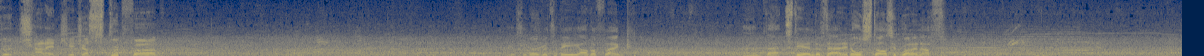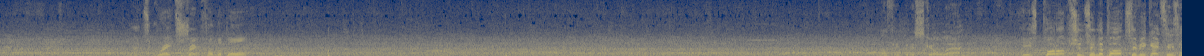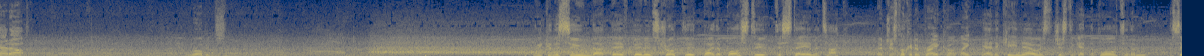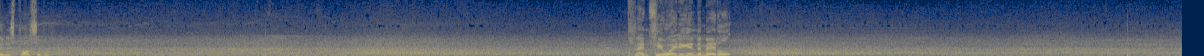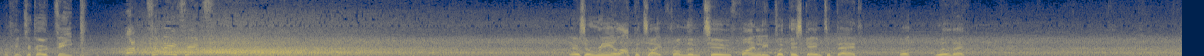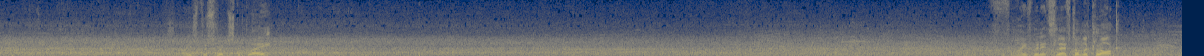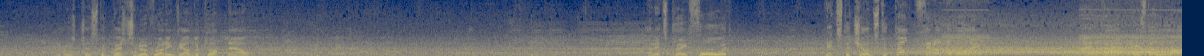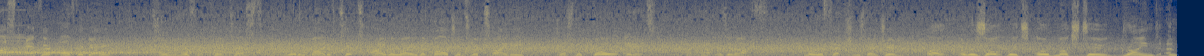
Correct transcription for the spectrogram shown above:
Good challenge, he just stood firm. Plays it over to the other flank. And that's the end of that. It all started well enough. That's great strength on the ball. Lovely bit of skill there. He's got options in the box if he gets his head up. Robinson. We can assume that they've been instructed by the boss to, to stay in attack. They're just looking to break, aren't they? Yeah, the key now is just to get the ball to them as soon as possible. Plenty waiting in the middle. Looking to go deep. Up to meet it! There's a real appetite from them to finally put this game to bed, but will they? Tries to switch the play. Five minutes left on the clock. It is just a question of running down the clock now. And it's played forward. Gets the chance to belts it on the volley. And that is the last effort of the game. Terrific contest. It really might have tipped either way. The margins were tiny. Just a goal in it. But that was enough. Your reflections then, Jim? Well, a result which owed much to grind and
